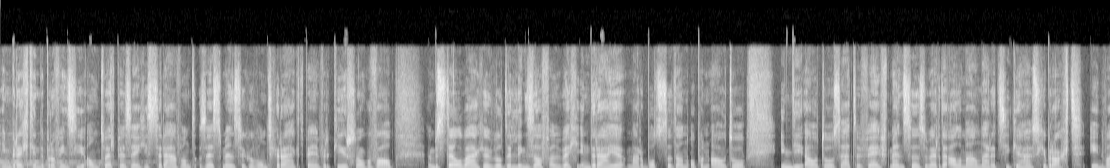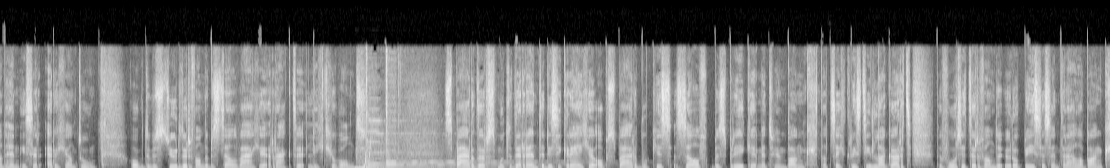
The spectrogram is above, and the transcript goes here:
In Brecht in de provincie Antwerpen zijn gisteravond zes mensen gewond geraakt bij een verkeersongeval. Een bestelwagen wilde linksaf een weg indraaien, maar botste dan op een auto. In die auto zaten vijf mensen. Ze werden allemaal naar het ziekenhuis gebracht. Een van hen is er erg aan toe. Ook de bestuurder van de bestelwagen raakte licht gewond. Spaarders moeten de rente die ze krijgen op spaarboekjes zelf bespreken met hun bank. Dat zegt Christine Lagarde, de voorzitter van de Europese Centrale Bank.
